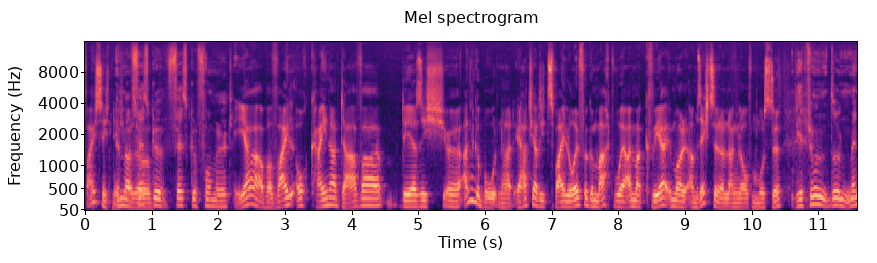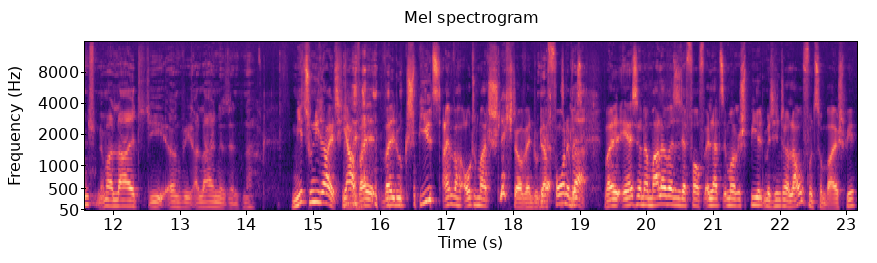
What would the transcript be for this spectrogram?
Weiß ich nicht. Immer also, festge, festgefummelt. Ja, aber weil auch keiner da war, der sich äh, angeboten hat. Er hat ja die zwei Läufe gemacht, wo er einmal quer immer am 16er langlaufen musste. Dir tun so Menschen immer leid, die irgendwie alleine sind, ne? Mir tun die leid, ja, weil, weil du spielst einfach automatisch schlechter, wenn du da Ja, vorne klar. bist. Weil er ist ja normalerweise, der VfL hat es immer gespielt mit Hinterlaufen zum Beispiel.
